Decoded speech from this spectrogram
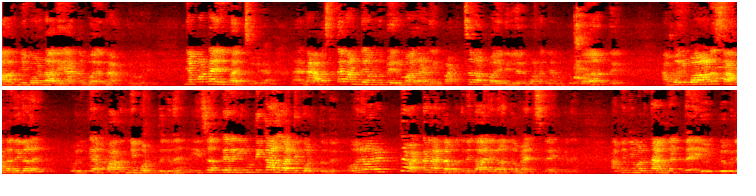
അറിഞ്ഞുകൊണ്ട് അറിയാത്ത പോലെ നടക്കുന്നവര്. ഞാൻ കൊണ്ട് അതിന് പറ്റൂല. കാരണം അവസ്ഥ കണ്ട് നമ്മൾ പെരുമാറുകയാണെങ്കിൽ പടച്ച റബ്ബ് അതിനുള്ള ഗുണം നമുക്ക് വേർത്ത് അപ്പൊ ഒരുപാട് സംഗതികൾ ഒരിക്കൽ പറഞ്ഞു കൊടുത്തത് ഈ ചെറുക്കന് ഈ കുട്ടിക്കാണ് കാട്ടി കൊടുത്തത്. ഓരോരൊറ്റ വട്ടം കണ്ടപ്പത്തിന് കാര്യങ്ങളൊക്കെ മനസ്സിലാക്കിയത് അപ്പൊ ഇനി ഇവിടുന്ന് അങ്ങോട്ട് യൂട്യൂബിൽ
